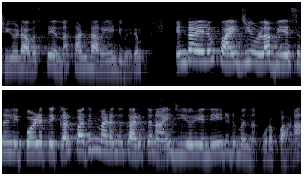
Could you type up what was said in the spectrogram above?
ജിയോയുടെ അവസ്ഥയെന്ന് കണ്ടറിയേണ്ടി വരും. എന്തായാലും ഫൈവ് ജി ഉള്ള ബി എസ് എൻ എൽ ഇപ്പോഴത്തേക്കാൾ പതിന്മടങ്ങ് കരുത്തനായി ജിയോയെ നേരിടുമെന്ന് ഉറപ്പാണ്.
